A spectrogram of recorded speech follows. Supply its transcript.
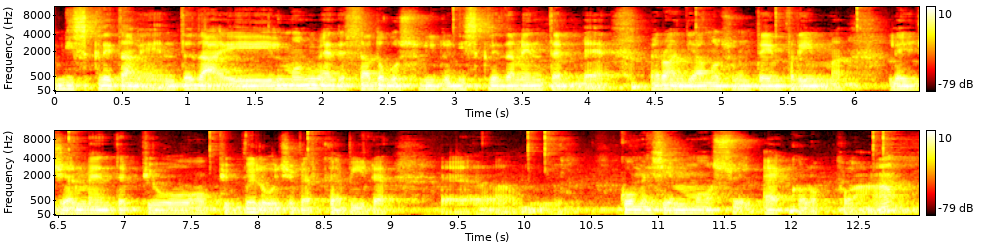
discretamente dai il movimento è stato costruito discretamente bene però andiamo su un time frame leggermente più, più veloce per capire eh, come si è mosso eccolo qua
